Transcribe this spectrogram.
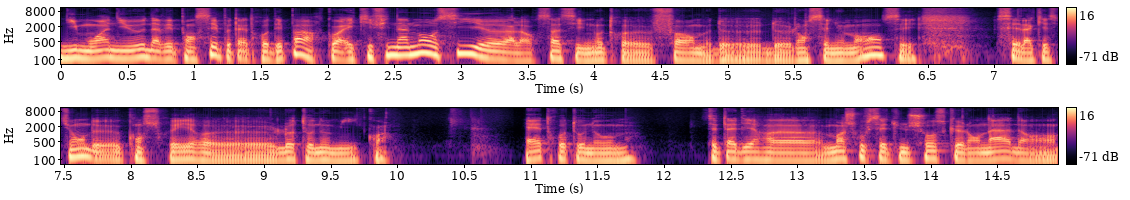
ni moi ni eux n'avaient pensé peut-être au départ, quoi, et qui finalement aussi, euh, alors ça c'est une autre forme de, de l'enseignement, c'est c'est la question de construire euh, l'autonomie, quoi, être autonome. C'est-à-dire, euh, moi je trouve que c'est une chose que l'on a dans,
